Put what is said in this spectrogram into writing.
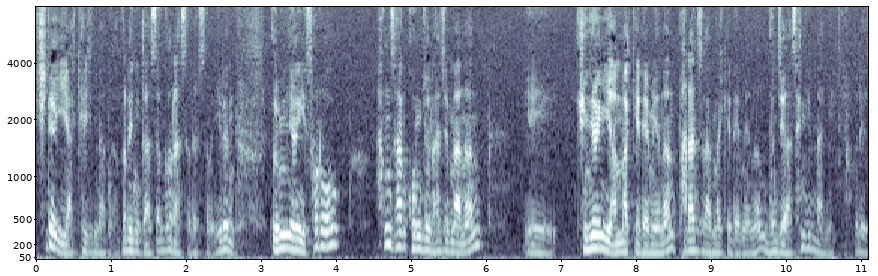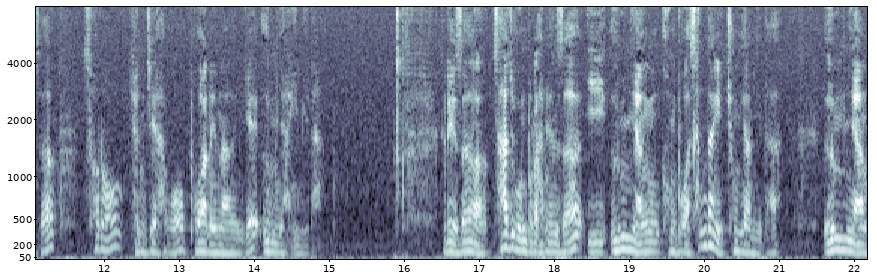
시력이 약해진다든가 그러니까 선글라스를 써 이런 음량이 서로 항상 공존하지만은 이 균형이 안 맞게 되면은 바란스가 안 맞게 되면은 문제가 생긴다는 얘기죠. 그래서 서로 견제하고 보완해 나가는 게 음양입니다. 그래서 사주 공부를 하면서 이 음양 공부가 상당히 중요합니다. 음양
